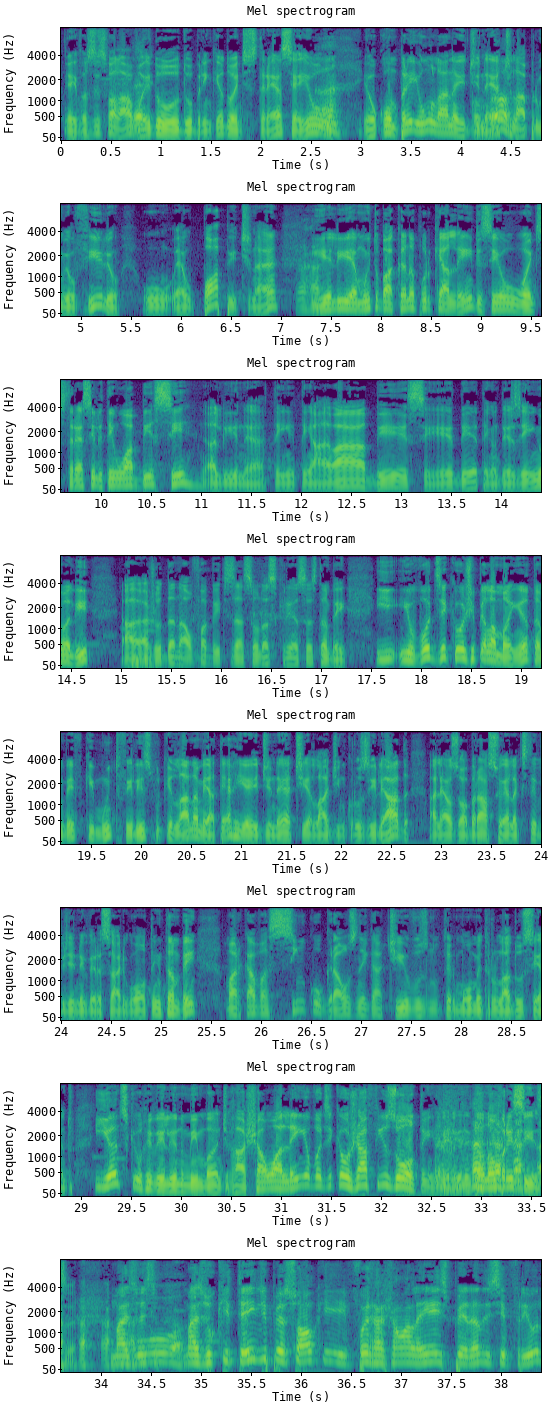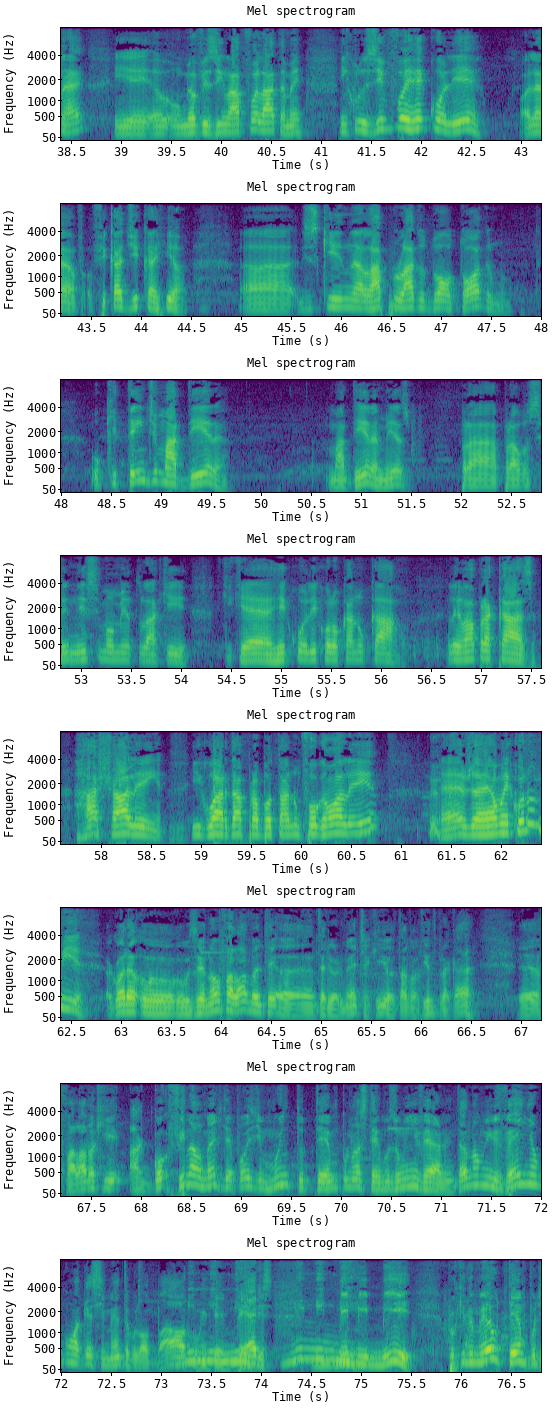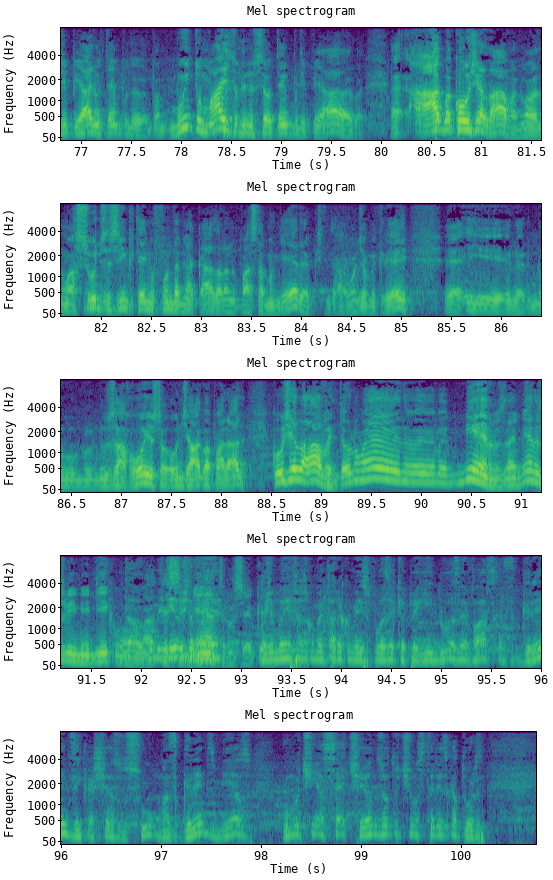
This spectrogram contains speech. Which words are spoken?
E aí vocês falavam aí do, do brinquedo anti-estresse, aí eu, Ah. eu comprei um lá na Ednet, Comprou? lá pro meu filho, o, é o Poppet, né? Aham. E ele é muito bacana porque além de ser o anti-estresse, ele tem o ABC ali, né? Tem, tem a A, B, C, D, tem um desenho ali, ajuda na alfabetização das crianças também. E, e eu vou dizer que hoje pela manhã também fiquei muito feliz porque lá na minha terra, e a Ednet é lá de encruzilhada, aliás, um abraço ela que esteve de aniversário ontem também, marcava 5 graus negativos no termômetro lá do centro. E antes que o Rivelino me mande rachar um além, eu vou dizer que eu já fiz ontem, Rivelino, então não precisa. Mas, esse- mas o que tem de pessoal que foi rachar uma lenha esperando esse frio, né? E eu- o meu vizinho lá foi lá também. Inclusive foi recolher, olha, fica a dica aí, ó. Ah, diz que lá pro lado do autódromo, o que tem de madeira, madeira mesmo, para você nesse momento lá que, que quer recolher, colocar no carro, levar para casa, rachar a lenha e guardar para botar no fogão a lenha, é, já é uma economia. Agora, o, o Zenon falava ante- eh, anteriormente aqui, eu estava vindo para cá, eh, falava que ago- finalmente, depois de muito tempo, nós temos um inverno. Então não me venham com aquecimento global, com Mimimi. intempéries, Mimimi. mimimi, porque no meu tempo de piar, no tempo do- muito mais do que no seu tempo de piar, eh, a água congelava no, no açudezinho que tem no fundo da minha casa, lá no Passo da Mangueira, onde eu me criei, eh, e no- no- nos arroios onde a água parada, congelava. Então não é, não é- menos, né? Menos mimimi com Então, de manhã, aquecimento, não sei o quê. hoje de manhã eu fiz um comentário com minha esposa que eu peguei duas nevascas grandes em Caxias do Sul, mas grandes mesmo. Uma eu tinha 7 anos e outra tinha uns 13, 14.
